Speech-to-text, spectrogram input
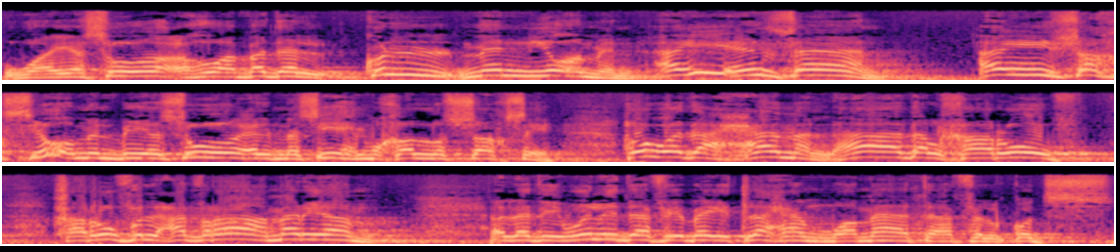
ويسوع هو بدل كل من يؤمن أي إنسان أي شخص يؤمن بيسوع المسيح مخلص شخصي. هو ذا حمل هذا الخروف خروف العذراء مريم الذي ولد في بيت لحم ومات في القدس.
